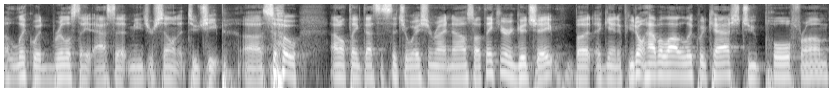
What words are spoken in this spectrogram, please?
a, liquid real estate asset means you're selling it too cheap. Uh, so I don't think that's the situation right now. So I think you're in good shape. But again, if you don't have a lot of liquid cash to pull from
